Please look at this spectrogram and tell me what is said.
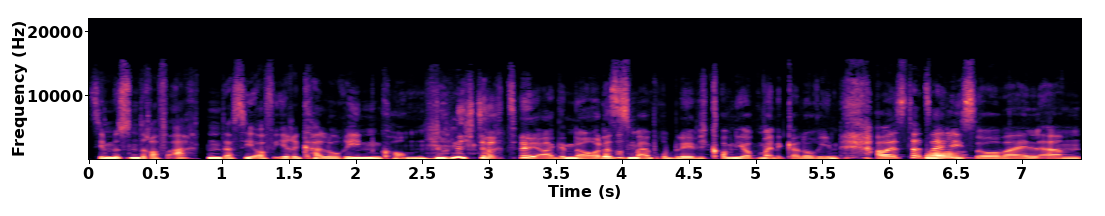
sie müssen darauf achten, dass sie auf ihre Kalorien kommen. Und ich dachte, ja genau, das ist mein Problem. Ich komme nicht auf meine Kalorien. Aber es ist tatsächlich Ja. so, weil ähm,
